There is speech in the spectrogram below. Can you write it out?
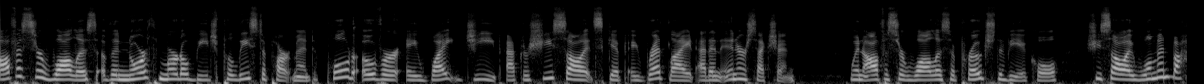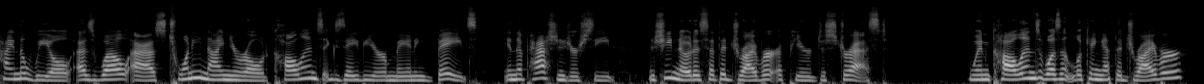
Officer Wallace of the North Myrtle Beach Police Department pulled over a white Jeep after she saw it skip a red light at an intersection. When Officer Wallace approached the vehicle, she saw a woman behind the wheel as well as 29 year old Collins Xavier Manning Bates in the passenger seat, and she noticed that the driver appeared distressed. When Collins wasn't looking at the driver,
